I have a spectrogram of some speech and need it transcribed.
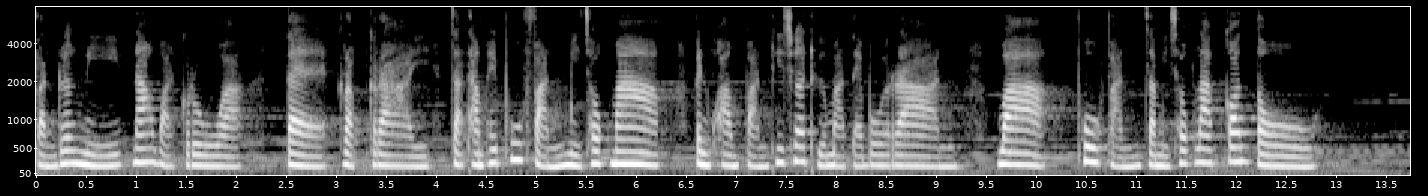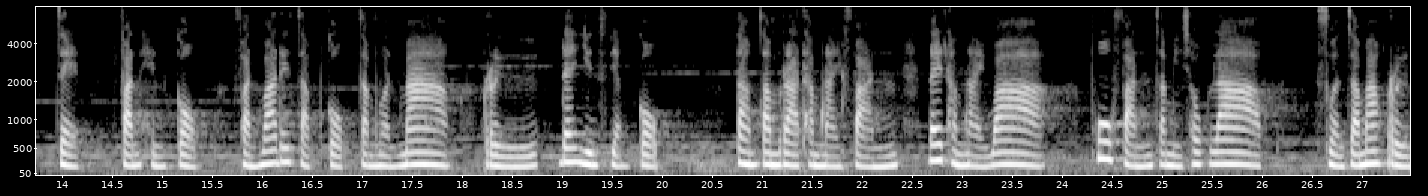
ฝันเรื่องนี้น่าหวาดกลัว แต่กลับกลายจะทำให้ผู้ฝันมีโชคมาก เป็นความฝันที่เชื่อถือมาแต่โบราณ ว่าผู้ฝันจะมีโชคลาภก้อนโต 7. ฝันเห็นกบ ฝันว่าได้จับกบจำนวนมาก หรือได้ยินเสียงกบ ตามตำราทำนายฝันได้ทำนายว่า ผู้ฝันจะมีโชคลาภ ส่วนจะมากหรือ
